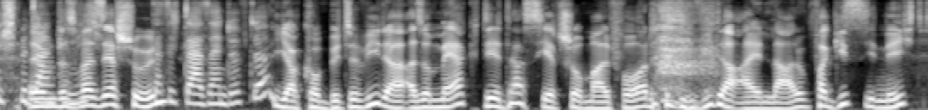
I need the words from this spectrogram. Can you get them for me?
Ich bedanke Ähm, das mich, war sehr schön. dass ich da sein dürfte. Ja, komm bitte wieder. Also merk dir das jetzt schon mal vor, die Wiedereinladung. Vergiss sie nicht.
